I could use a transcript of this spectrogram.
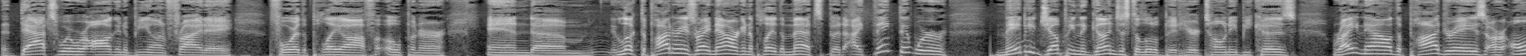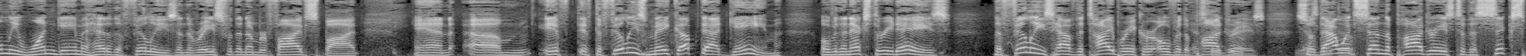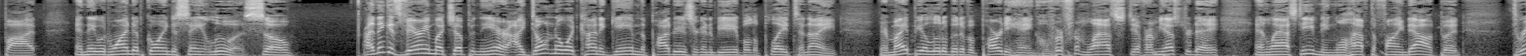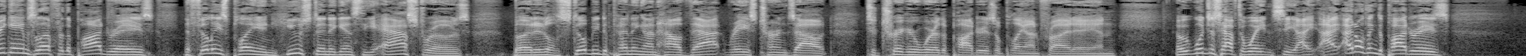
that that's where we're all going to be on Friday for the playoff opener. And um, look, the Padres right now are going to play the Mets, but I think that we're maybe jumping the gun just a little bit here, Tony, because right now the Padres are only one game ahead of the Phillies in the race for the number five spot. And um, if if the Phillies make up that game over the next three days, the Phillies have the tiebreaker over the Yes. Padres. so Yes, they that would send the Padres to the sixth spot, and they would wind up going to St. Louis. So I think it's very much up in the air. I don't know what kind of game the Padres are going to be able to play tonight. There might be a little bit of a party hangover from last from yesterday and last evening. We'll have to find out, but Three games left for the Padres. The Phillies play in Houston against the Astros, but it'll still be depending on how that race turns out to trigger where the Padres will play on Friday. And we'll just have to wait and see. I, I, I don't think the Padres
